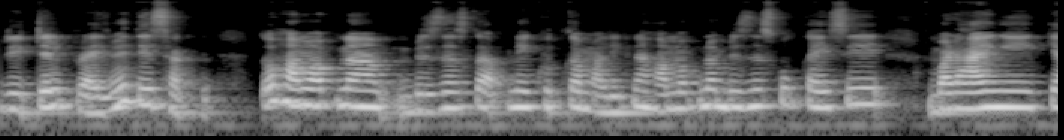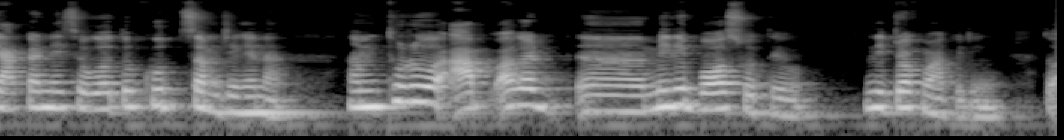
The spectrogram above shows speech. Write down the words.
रिटेल प्राइस में दे सकते तो हम अपना बिज़नेस का अपने खुद का मालिक ना हम अपना बिज़नेस को कैसे बढ़ाएँगे क्या करने से होगा तो खुद समझेंगे ना। हम थोड़ा आप अगर आ, मेरे बॉस होते हो नेटवर्क मार्केटिंग तो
